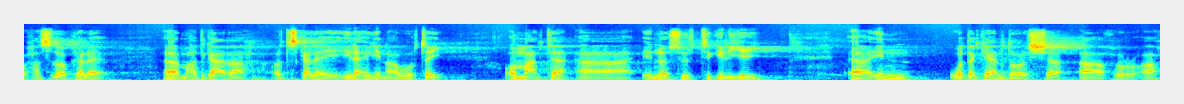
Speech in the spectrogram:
waxaa sidoo kale mahad gaar ah horta iskale ilaahaygiina abuurtay oo maanta inoo suurtageliyey in waddankeena doorasho xur ah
